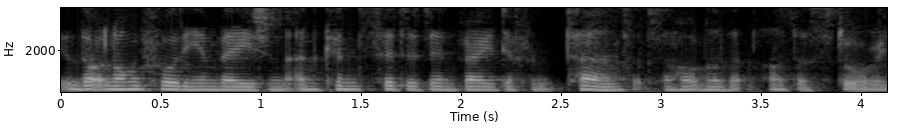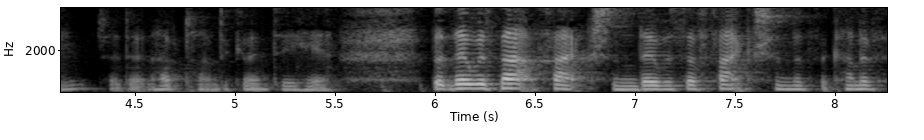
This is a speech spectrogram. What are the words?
long before the invasion and considered in very different terms. That's a whole other other story, which I don't have time to go into here. But there was that faction. There was a faction of the kind of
